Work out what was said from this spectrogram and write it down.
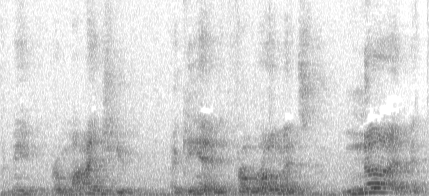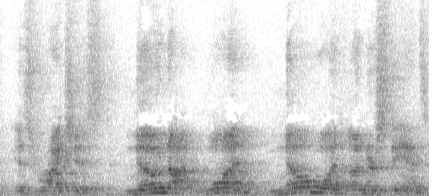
Let me remind you again from Romans none is righteous. No, not one. No one understands.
